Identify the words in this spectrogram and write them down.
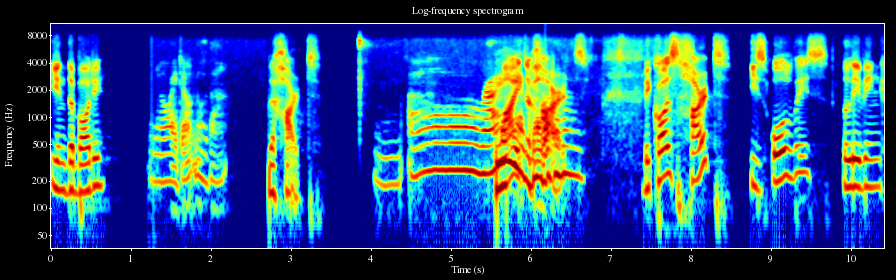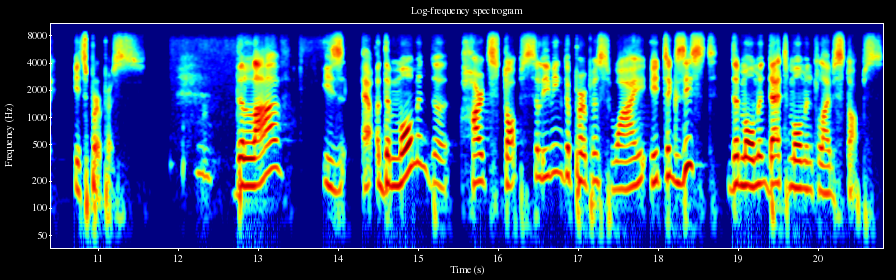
in the body? No i don't know that. The heart. Mm, oh right. Why the heart? because heart is always living its purpose. Mm-hmm the love is at uh, the moment the heart stops living the purpose why it exists? The moment that moment life stops.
